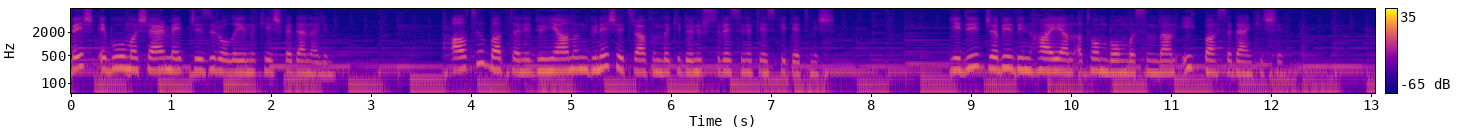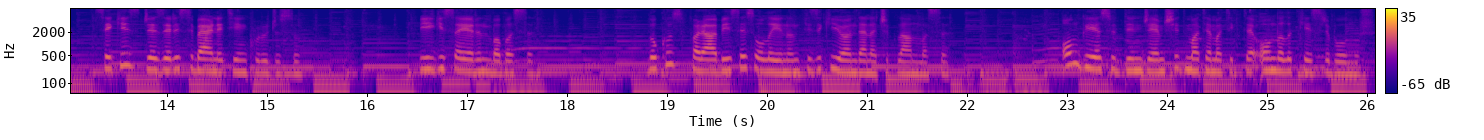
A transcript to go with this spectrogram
5. Ebu Maşermet Cezir olayını keşfeden alim. 6. Battani dünyanın güneş etrafındaki dönüş süresini tespit etmiş. 7. Cabir bin Hayyan atom bombasından ilk bahseden kişi. 8. Cezeri Sibernetik'in kurucusu. Bilgisayarın babası. 9. Farabi ses olayının fiziki yönden açıklanması. 10. Gıyasüddin Cemşid matematikte ondalık kesri bulmuş.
